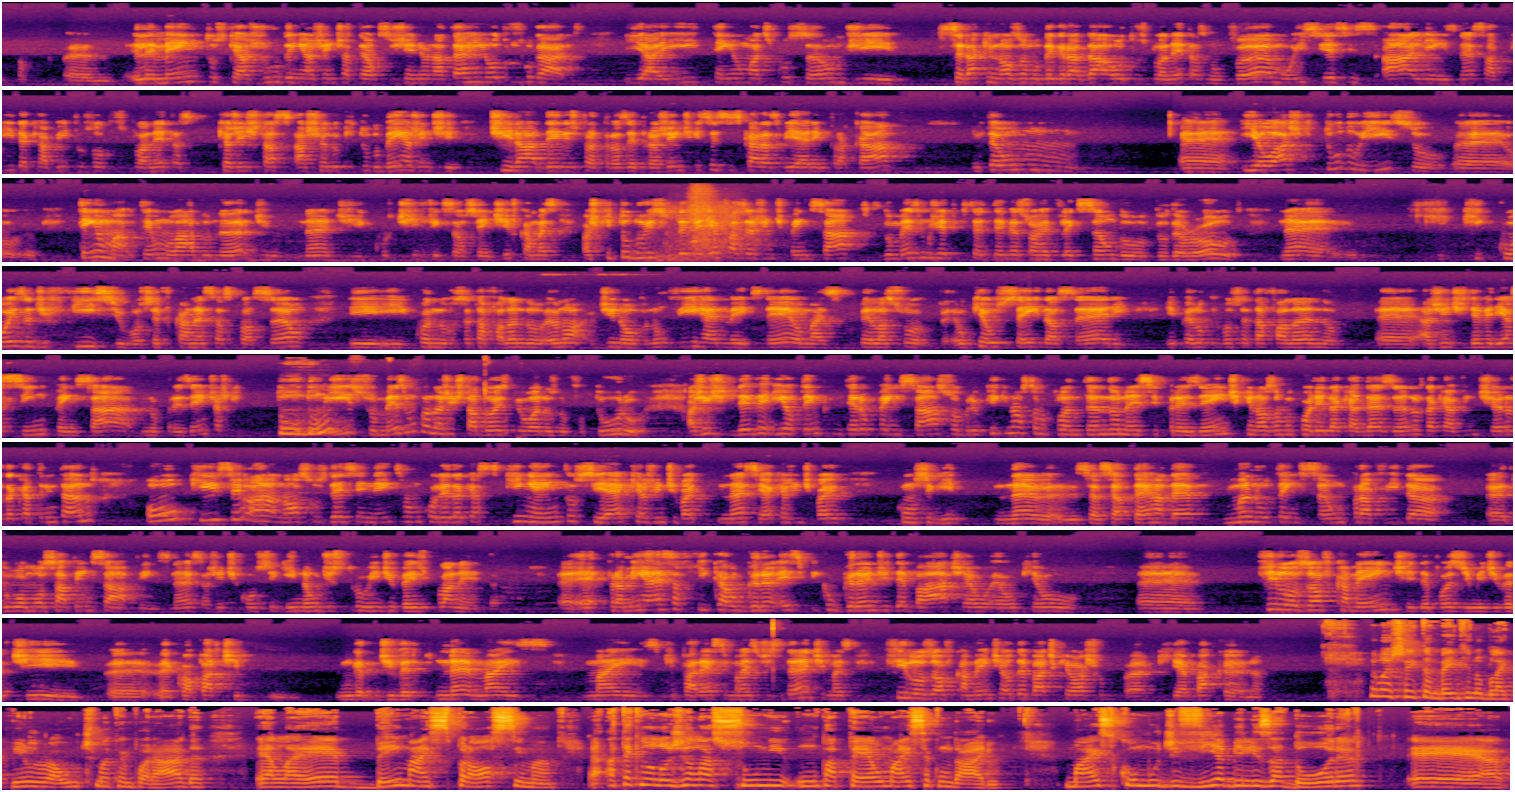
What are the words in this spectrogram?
é, elementos que ajudem a gente a ter oxigênio na Terra em outros lugares. E aí tem uma discussão de será que nós vamos degradar outros planetas? Não vamos? E se esses aliens, nessa vida que habita os outros planetas, que a gente está achando que tudo bem a gente tirar deles para trazer para a gente, e se esses caras vierem para cá? Então, é, e eu acho que tudo isso é, tem, uma, tem um lado nerd, né, de curtir ficção científica, mas acho que tudo isso deveria fazer a gente pensar, do mesmo jeito que você teve a sua reflexão do, do The Road, né, que, que, coisa difícil você ficar nessa situação e, e quando você está falando, eu não, de novo, não vi Handmaid's Tale, mas pela sua, o que eu sei da série e pelo que você está falando, é, a gente deveria sim pensar no presente. Acho que tudo uhum. isso, mesmo quando a gente está dois mil anos no futuro, a gente deveria o tempo inteiro pensar sobre o que, que nós estamos plantando nesse presente, que nós vamos colher daqui a 10 anos, daqui a 20 anos, daqui a 30 anos, ou que, sei lá, nossos descendentes vão colher daqui a 500, se é que a gente vai, né, se é que a gente vai conseguir, né, se a Terra der manutenção para a vida é, do Homo sapiens sapiens, né, se a gente conseguir não destruir de vez o planeta. É, é, para mim, essa fica o, esse fica o grande debate, é o, é o que eu, é, filosoficamente, depois de me divertir é, com a parte né, mais mais que parece mais distante, mas filosoficamente é o debate que eu acho que é bacana. Eu achei também que no Black Mirror, a última temporada, ela é bem mais próxima. A tecnologia ela assume um papel mais secundário, mais como de viabilizadora, é,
